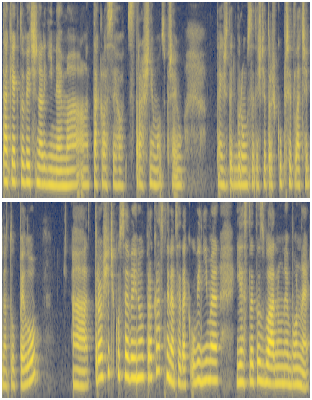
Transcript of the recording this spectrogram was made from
Tak, jak to většina lidí nemá, ale takhle si ho strašně moc přeju. Takže teď budu muset ještě trošku přitlačit na tu pilu a trošičku se vyhnout prokrastinaci, tak uvidíme, jestli to zvládnu nebo ne.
